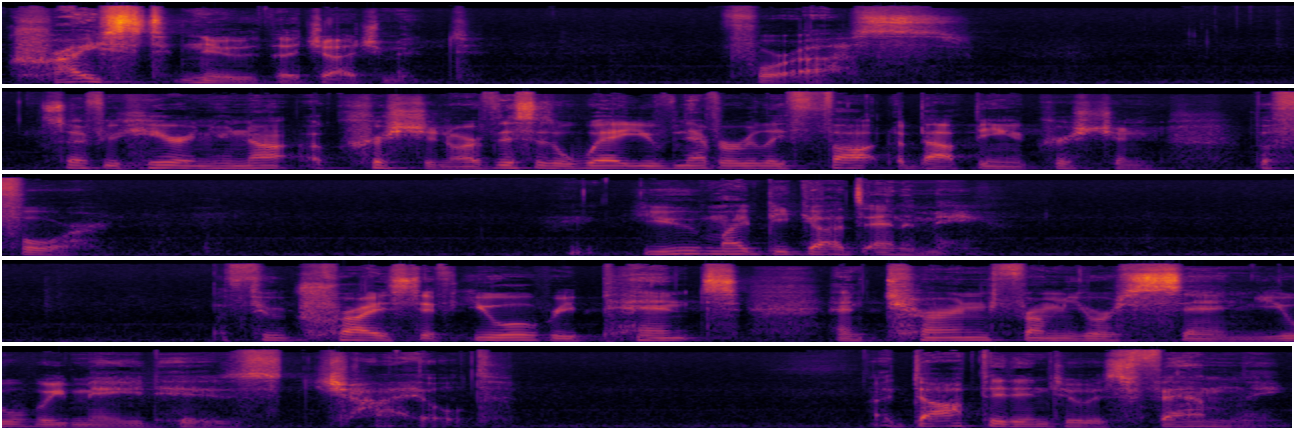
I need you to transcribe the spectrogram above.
Christ knew the judgment for us. So if you're here and you're not a Christian, or if this is a way you've never really thought about being a Christian before, you might be God's enemy. But through Christ, if you will repent and turn from your sin, you will be made his child, adopted into his family,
